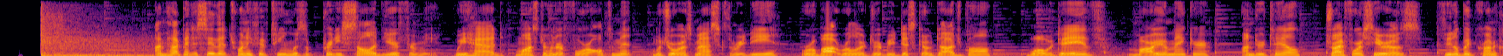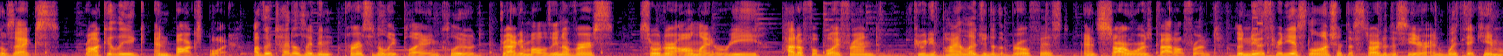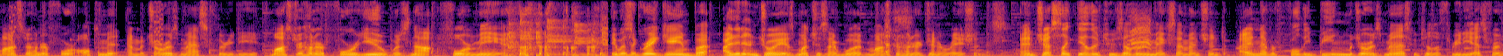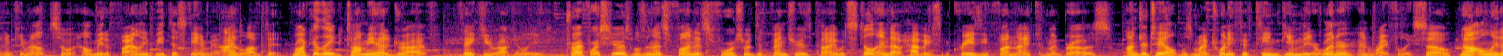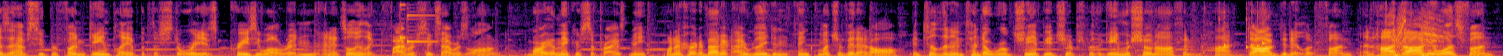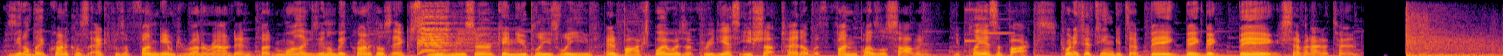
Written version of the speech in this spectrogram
I'm happy to say that 2015 was a pretty solid year for me. We had Monster Hunter 4 Ultimate, Majora's Mask 3D, Robot Roller Derby Disco Dodgeball, Woah Dave, Mario Maker, Undertale, Triforce Heroes, Xenoblade Chronicles X, Rocket League, and Box Boy. Other titles I didn't personally play include Dragon Ball Xenoverse, Sword Art Online Re, Hatoful Boyfriend, PewDiePie Legend of the Brofist, and Star Wars Battlefront. The new 3DS launched at the start of this year, and with it came Monster Hunter 4 Ultimate and Majora's Mask 3D. Monster Hunter 4U was not for me. it was a great game, but I didn't enjoy it as much as I would Monster Hunter Generations. And just like the other two Zelda remakes I mentioned, I had never fully beaten Majora's Mask until the 3DS version came out, so it helped me to finally beat this game, and I loved it. Rocket League taught me how to drive. Thank you, Rocket League. Triforce Heroes wasn't as fun as Four Swords Adventures, but I would still end up having some crazy fun nights with my bros. Undertale was my 2015 Game of the Year winner, and rightfully so. Not only does it have super fun gameplay, but the story is crazy well written, and it's only like 5 or 6 hours long. Mario Maker surprised me. When I heard about it, I really didn't think much of it at all, until the Nintendo World Championships where the game was shown off, and hot dog did it look fun. And hot dog it was fun. Xenoblade Chronicles X was a fun game to run around in, but more like Xenoblade Chronicles Excuse me sir, can you please leave? And Box Boy was a 3DS eShop title with fun puzzle solving. You play as a box. 2015 gets a big, big, big, big 7 out of 10.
